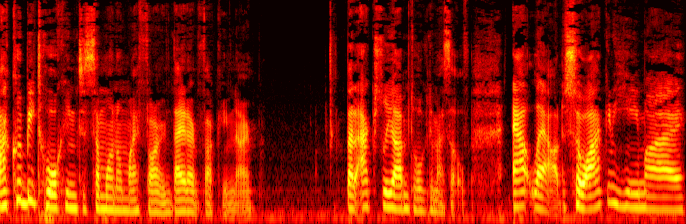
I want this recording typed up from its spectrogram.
I could be talking to someone on my phone. They don't fucking know but actually I'm talking to myself out loud so I can hear my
